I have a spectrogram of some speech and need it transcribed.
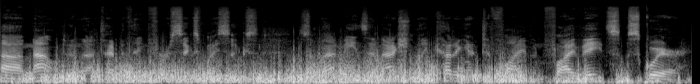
uh, mount and that type of thing for a 6x6. So that means I'm actually cutting it to 5 and 5 eighths square.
